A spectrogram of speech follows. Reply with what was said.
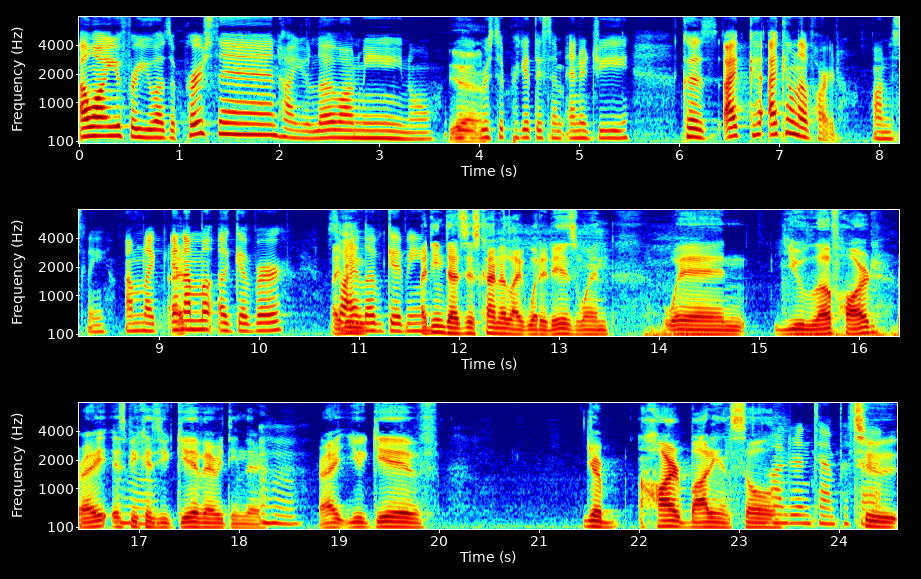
I want you for you as a person, how you love on me, you know, re- Yeah. reciprocate the same energy. Cause I, I can love hard, honestly. I'm like, and I- I'm a, a giver, so I, think- love giving. I think that's just kind of like what it is when when you love hard, right? It's Mm-hmm. because you give everything there, right? You give your heart, body, and soul 110 percent. to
